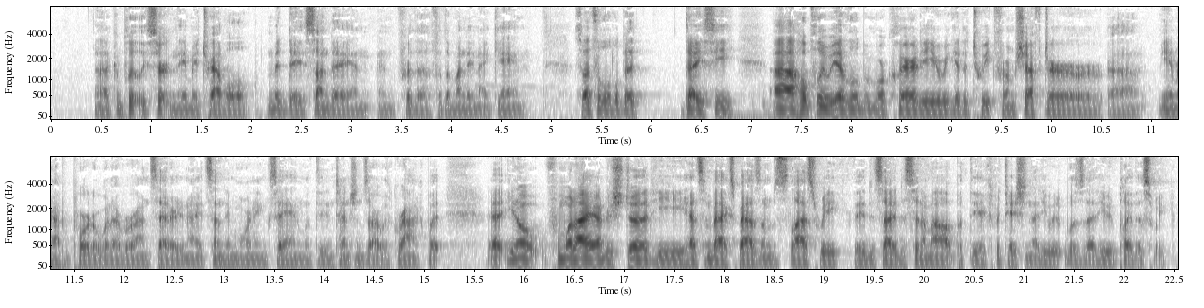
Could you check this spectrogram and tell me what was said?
uh, completely certain. They may travel midday Sunday and, and for the for the Monday night game, so that's a little bit dicey. Uh, hopefully, we have a little bit more clarity, we get a tweet from Schefter or uh, Ian Rapoport or whatever on Saturday night, Sunday morning, saying what the intentions are with Gronk. But uh, you know, from what I understood, he had some back spasms last week. They decided to sit him out, but the expectation that he would, was that he would play this week.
